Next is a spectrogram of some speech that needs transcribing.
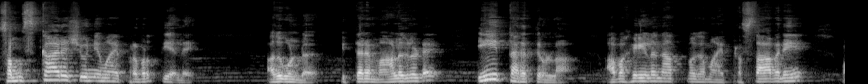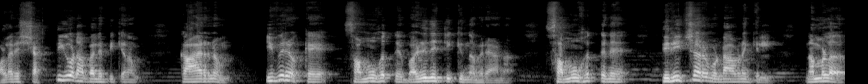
സംസ്കാരശൂന്യമായ പ്രവൃത്തിയല്ലേ? അതുകൊണ്ട് ഇത്തരം ആളുകളുടെ ഈ തരത്തിലുള്ള അവഹേളനാത്മകമായ പ്രസ്താവനയെ വളരെ ശക്തിയോടെ അപലപിക്കണം. കാരണം ഇവരൊക്കെ സമൂഹത്തെ വഴിതെറ്റിക്കുന്നവരാണ്. സമൂഹത്തിന് തിരിച്ചറിവുണ്ടാവണമെങ്കിൽ നമ്മൾ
